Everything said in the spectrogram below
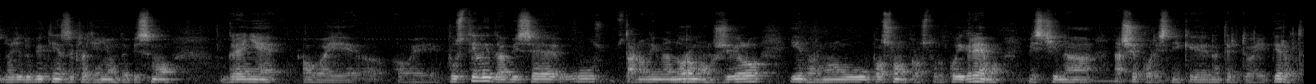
dođe do bitnije zaklađenja, da bismo grenje ovaj, ovaj, pustili da bi se u stanovima normalno živjelo i normalno u poslovnom prostoru koji grejemo, misleći na naše korisnike na teritoriji Pirota.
